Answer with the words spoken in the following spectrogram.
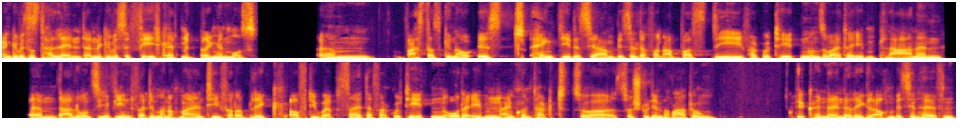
ein gewisses Talent, eine gewisse Fähigkeit mitbringen muss. Ähm, was das genau ist, hängt jedes Jahr ein bisschen davon ab, was die Fakultäten und so weiter eben planen. Ähm, da lohnt sich auf jeden Fall immer noch mal ein tieferer Blick auf die Website der Fakultäten oder eben ein Kontakt zur, zur Studienberatung. Wir können da in der Regel auch ein bisschen helfen.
